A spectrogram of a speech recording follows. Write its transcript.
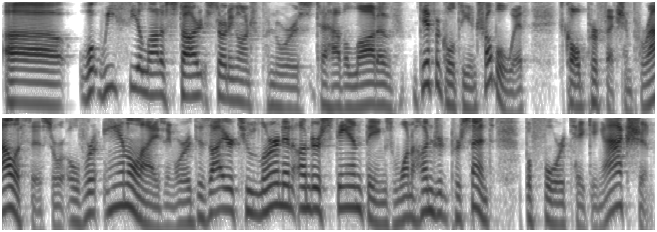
uh, what we see a lot of start, starting entrepreneurs to have a lot of difficulty and trouble with. It's called perfection paralysis or over analyzing or a desire to learn and understand things 100% before taking action.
